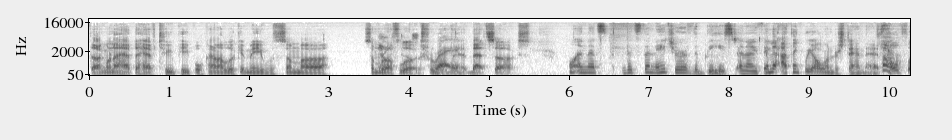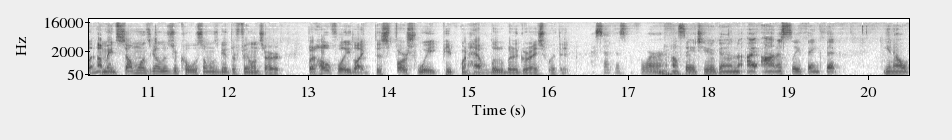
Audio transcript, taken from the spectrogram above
That I'm gonna have to have two people kind of look at me with some uh, some rough looks for a little Right. bit. That sucks. Well, and that's that's the nature of the beast, and I think And I think we all understand that. Hopefully, I mean, someone's gonna lose their cool, someone's gonna get their feelings hurt, but hopefully, like this first week, people can have a little bit of grace with it. I said this before. I'll say it to you again. I honestly think that, you know,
